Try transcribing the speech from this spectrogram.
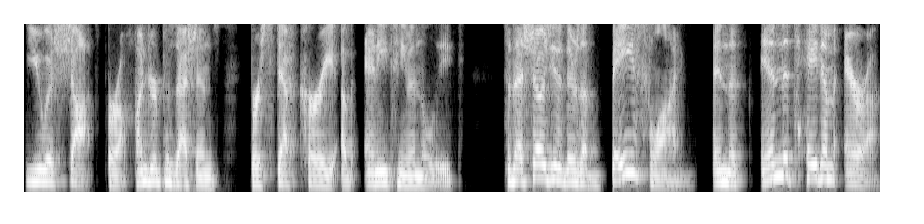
fewest shots per 100 possessions for Steph Curry of any team in the league. So that shows you that there's a baseline in the in the Tatum era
